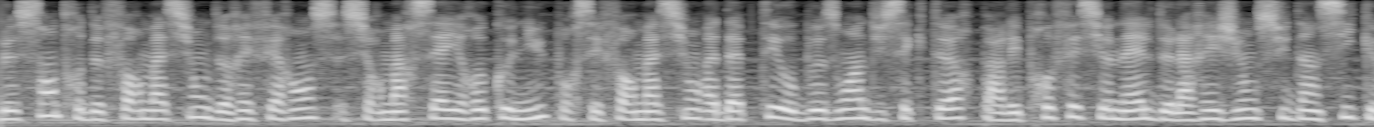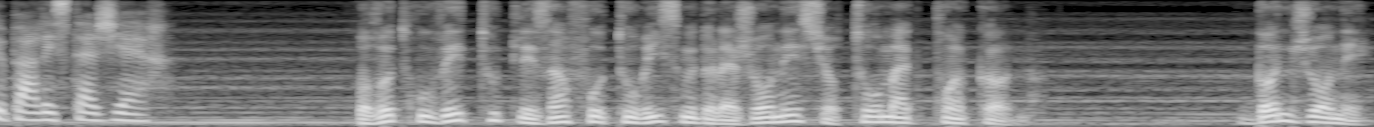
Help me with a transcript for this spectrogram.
Le centre de formation de référence sur Marseille reconnu pour ses formations adaptées aux besoins du secteur par les professionnels de la région sud ainsi que par les stagiaires. Retrouvez toutes les infos tourisme de la journée sur tourmag.com. Bonne journée.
